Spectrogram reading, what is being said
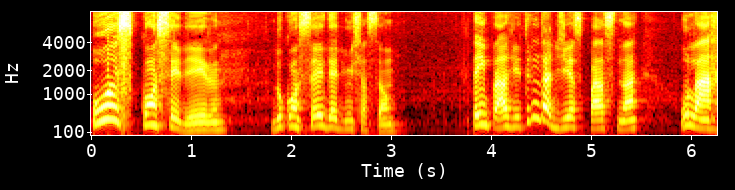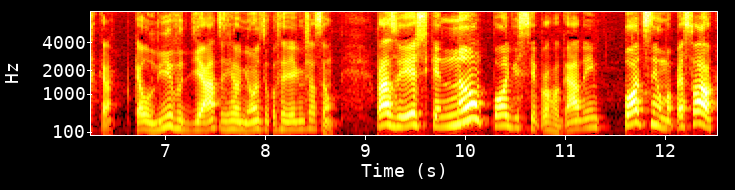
Os conselheiros do conselho de administração têm prazo de 30 dias para assinar o LARCA, que é o livro de atos e reuniões do conselho de administração. Prazo este que não pode ser prorrogado em hipótese nenhuma. Pessoal,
